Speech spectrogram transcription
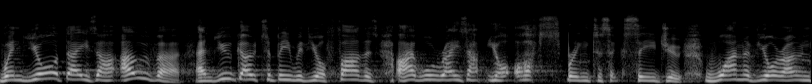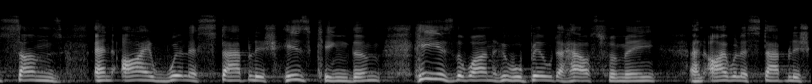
When your days are over and you go to be with your fathers, I will raise up your offspring to succeed you, one of your own sons, and I will establish his kingdom. He is the one who will build a house for me and I will establish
